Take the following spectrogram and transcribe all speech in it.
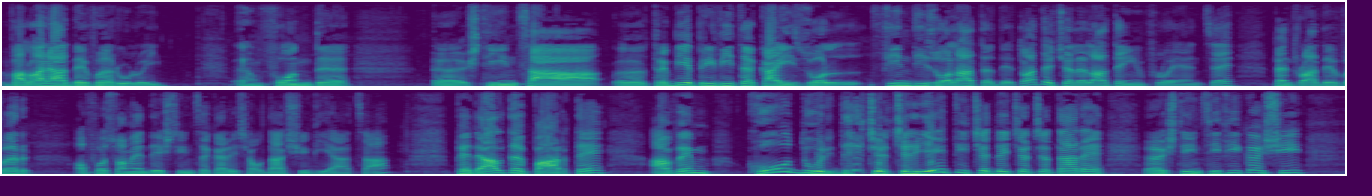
valoarea adevărului, în fond știința trebuie privită ca izol, fiind izolată de toate celelalte influențe. Pentru adevăr, au fost oameni de știință care și-au dat și viața. Pe de altă parte, avem coduri de cercetare, etice de cercetare științifică și Uh,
